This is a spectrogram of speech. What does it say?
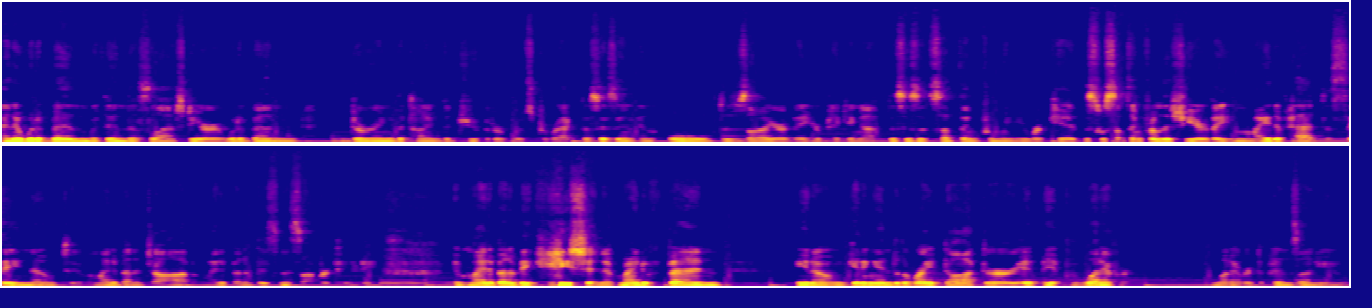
And it would have been within this last year. It would have been during the time that Jupiter was direct. This isn't an old desire that you're picking up. This isn't something from when you were a kid. This was something from this year that you might have had to say no to. It might have been a job, it might have been a business opportunity, it might have been a vacation, it might have been, you know, getting into the right doctor, it, it whatever. Whatever, it depends on you.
